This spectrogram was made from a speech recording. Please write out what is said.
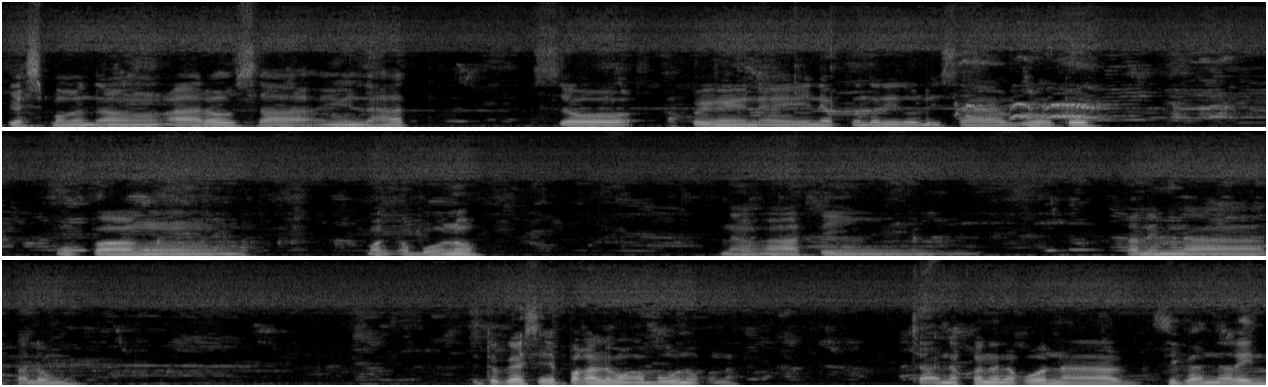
Yes, magandang araw sa inyong lahat. So, ako ngayon ay napunta dito ulit sa grotto upang mag-abono ng ating talim na talong. Ito guys ay pangalawang abono ko na. Tsaka anak ko na ako, nagsiga na rin.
